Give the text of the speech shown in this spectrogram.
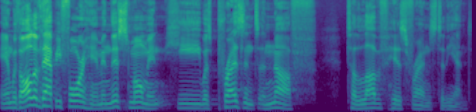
And with all of that before him, in this moment, he was present enough to love his friends to the end.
